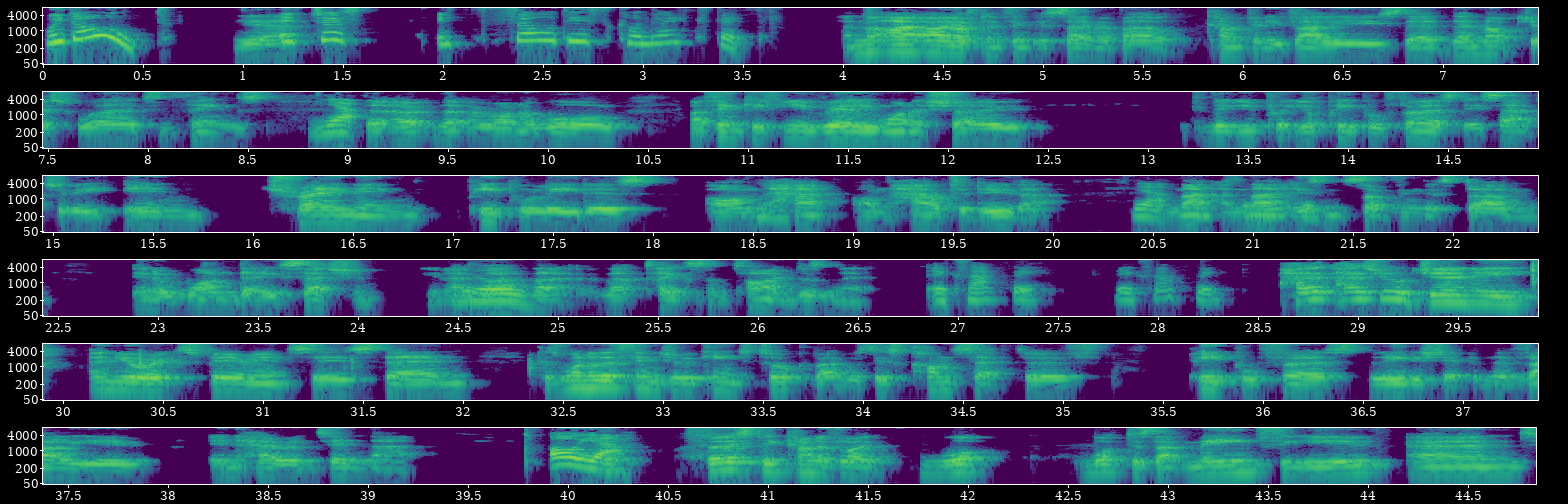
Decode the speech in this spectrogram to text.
we don't. yeah. It just it's so disconnected. And I, I often think the same about company values. They're they're not just words and things Yeah. that are that are on a wall. I think if you really want to show that you put your people first, it's actually in training people leaders on how on how to do that. Yeah. and that and that isn't something that's done in a one day session. You know No. that, that that takes some time, doesn't it? Exactly. Exactly. How, has your journey and your experiences then? Because one of the things you were keen to talk about was this concept of people first leadership and the value inherent in that. Oh yeah. Firstly, kind of like what what does that mean for you, and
